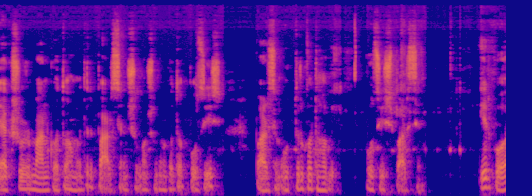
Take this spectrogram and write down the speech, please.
একশোর মান কত? আমাদের পার্সেন্ট সমান সমান কত? পঁচিশ পার্সেন্ট উত্তর কত হবে? পঁচিশ পার্সেন্ট এরপর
